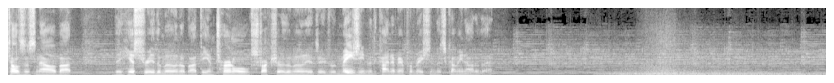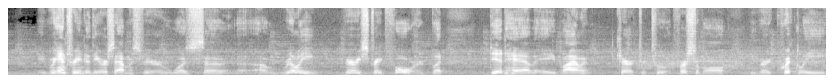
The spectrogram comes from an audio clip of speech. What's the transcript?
tells us now about the history of the moon, about the internal structure of the moon. It's amazing the kind of information that's coming out of that. Reentry into the Earth's atmosphere was uh, really very straightforward, but did have a violent character to it. First of all, you very quickly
